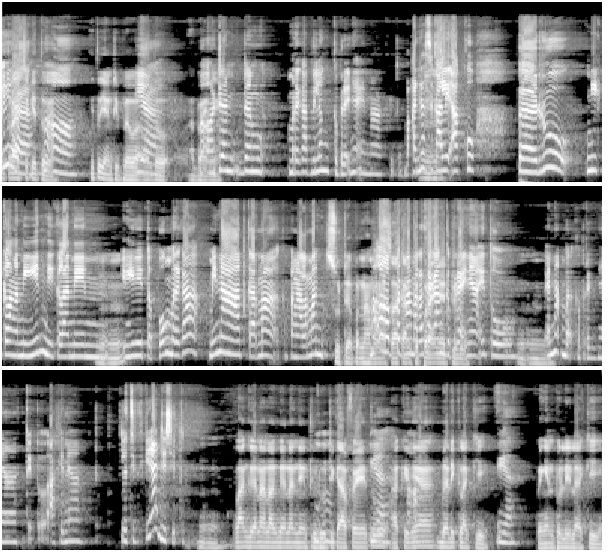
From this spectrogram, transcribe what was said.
iya itu heeh. Itu yang dibawa Iya. untuk apa Oh, ini? dan dan mereka bilang gebreknya enak gitu. Makanya Hmm. sekali aku baru ngiklanin ngiklanin Hmm. ini tepung mereka minat karena pengalaman Sudah pernah Oh, merasakan pernah merasakan gepreknya dulu. gebreknya itu. Mm-mm. Enak Mbak gebreknya gitu. Akhirnya rezekinya di situ. Mm-mm. Langganan-langganan yang dulu di kafe itu Iya. akhirnya balik lagi, Iya. pengen beli lagi.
